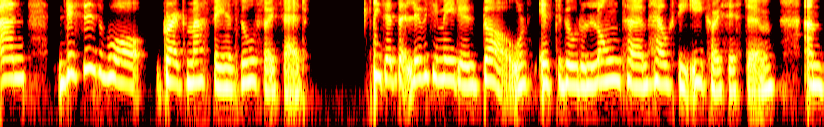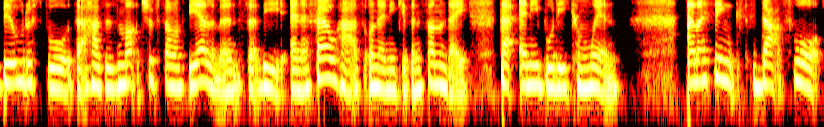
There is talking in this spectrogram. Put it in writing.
And this is what Greg Maffei has also said. He said that Liberty Media's goal is to build a long term healthy ecosystem and build a sport that has as much of some of the elements that the NFL has on any given Sunday, that anybody can win. And I think that's what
